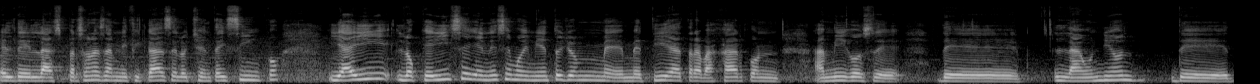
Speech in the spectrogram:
el de las personas damnificadas del 85. Y ahí lo que hice en ese movimiento, yo me metí a trabajar con amigos de, la Unión de,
